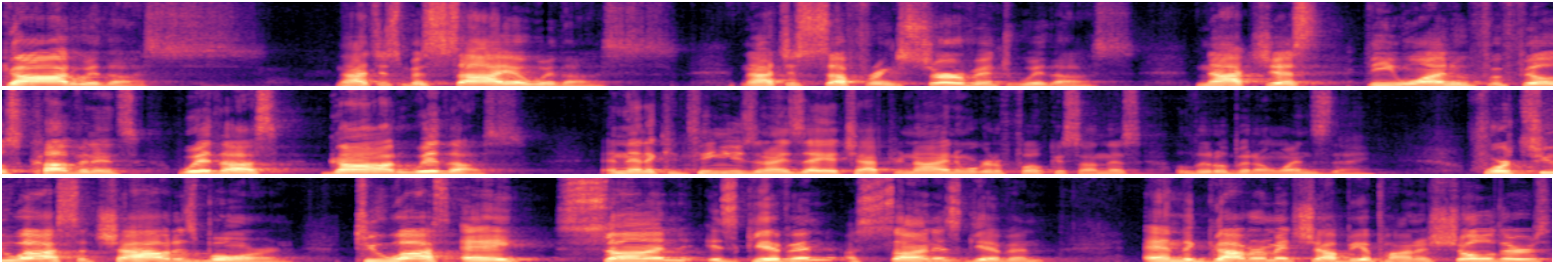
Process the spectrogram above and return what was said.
God with us. Not just Messiah with us, not just suffering servant with us, not just the one who fulfills covenants with us, God with us. And then it continues in Isaiah chapter 9, and we're going to focus on this a little bit on Wednesday. For to us a child is born, to us a son is given, a son is given, and the government shall be upon his shoulders,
